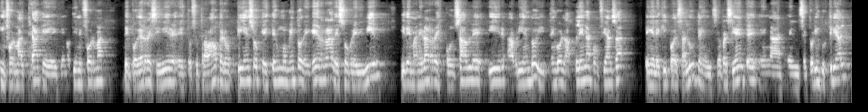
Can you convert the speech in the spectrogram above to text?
informalidad que, que, no tiene forma de poder recibir esto, su trabajo, pero pienso que este es un momento de guerra, de sobrevivir y de manera responsable ir abriendo y tengo la plena confianza en el equipo de salud, en el señor presidente, en, el sector industrial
